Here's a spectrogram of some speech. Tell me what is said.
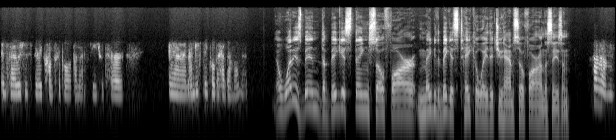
and so I was just very comfortable up on that stage with her. And I'm just thankful to have that moment. Now, what has been the biggest thing so far, maybe the biggest takeaway that you have so far on the season? Um,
